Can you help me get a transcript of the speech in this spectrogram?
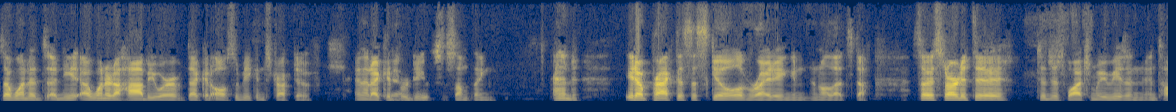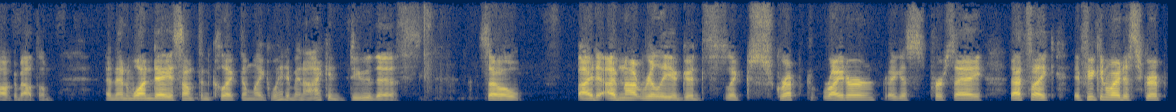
So I wanted I need I wanted a hobby where that could also be constructive and that I could Yeah. produce something and you know practice a skill of writing and, and all that stuff. So I started to to just watch movies and, and talk about them. And then one day something clicked. I'm like, wait a minute, I could do this. So I, am not really a good like script writer, I guess per se. That's like if you can write a script,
